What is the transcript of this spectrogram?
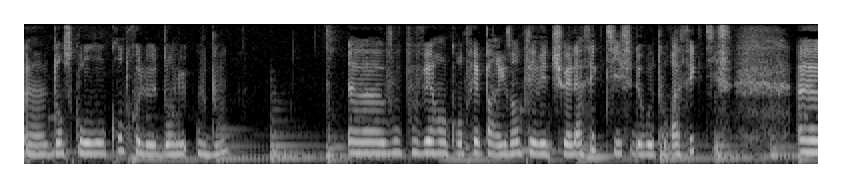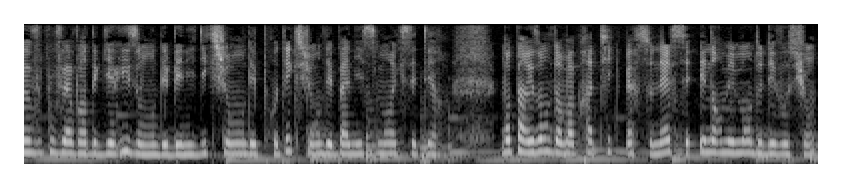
euh, dans ce qu'on rencontre dans le houdou, euh, vous pouvez rencontrer par exemple les rituels affectifs, de retour affectif. Euh, vous pouvez avoir des guérisons, des bénédictions, des protections, des bannissements, etc. Moi par exemple dans ma pratique personnelle c'est énormément de dévotion.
